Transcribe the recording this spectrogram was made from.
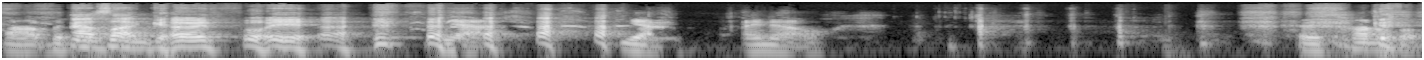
Uh, but how's that going for you? yeah, yeah, I know. There's a ton of them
